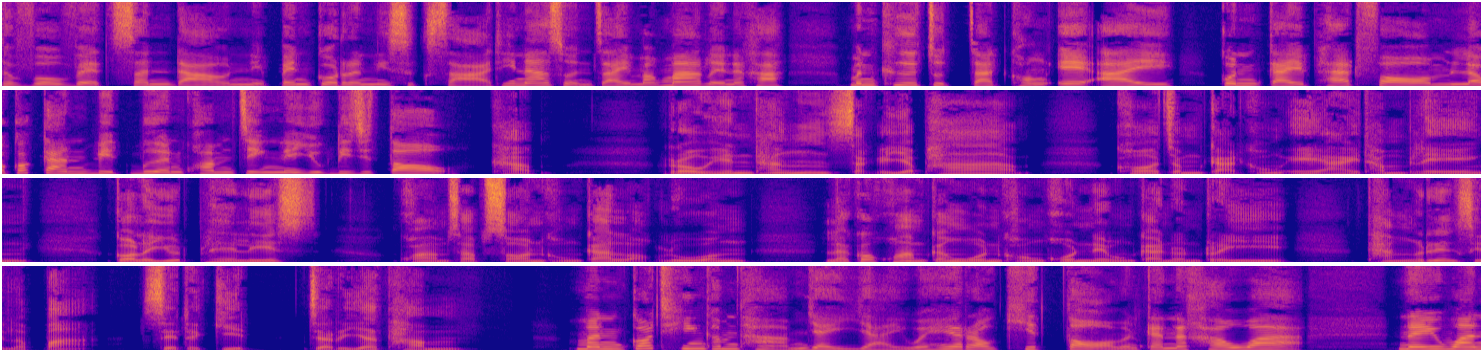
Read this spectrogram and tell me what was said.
The Velvet Sundown เนี่ยเป็นกรณีศึกษาที่น่าสนใจมาก ๆ เลยนะคะ มันคือจุดจัดของ AI กลไกแพลตฟอร์ม แล้วก็การบิดเบือนความจริงในยุคดิจิทัลครับ เราเห็นทั้งศักยภาพ ข้อจำกัดของ AI ทำเพลง กลยุทธ์เพลย์ลิสต์ ความซับซ้อนของการหลอกลวง แล้วก็ความกังวลของคนในวงการดนตรี ทั้งเรื่องศิลปะ เศรษฐกิจ จริยธรรม มันก็ทิ้งคำถามใหญ่ ๆ ไว้ให้เราคิดต่อเหมือนกันนะคะว่า ในวัน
